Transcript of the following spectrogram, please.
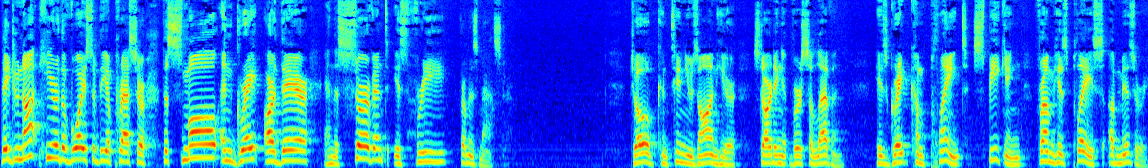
They do not hear the voice of the oppressor. The small and great are there, and the servant is free from his master. Job continues on here, starting at verse 11, his great complaint speaking from his place of misery.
